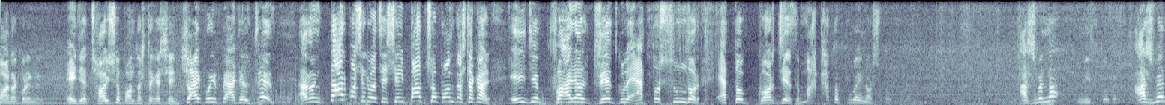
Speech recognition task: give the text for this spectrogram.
অর্ডার করে নেন। এই যে ছয়শো পঞ্চাশ টাকার সেই জয়পুরি প্যাটেল ড্রেস এবং তার পাশে রয়েছে সেই পাঁচশো পঞ্চাশ টাকার এই যে ভাইরাল ড্রেসগুলো এত সুন্দর, এত গর্জেস মাথা তো পুরাই নষ্ট। আসবেন না মিস করবেন। আসবেন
